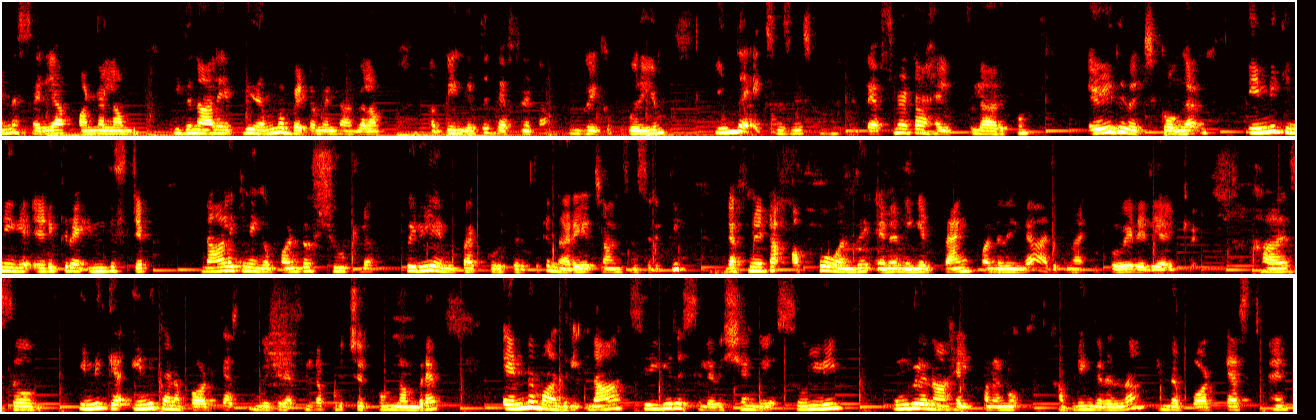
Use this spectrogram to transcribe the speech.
என்ன சரியாக பண்ணலாம்? இதனால எப்படி ரொம்ப பெட்டர்மெண்ட் ஆகலாம்? அப்படிங்கிறது டெஃபினட்டாக உங்களுக்கு புரியும். இந்த எக்ஸசைஸ் உங்களுக்கு டெஃபினட்டாக ஹெல்ப்ஃபுல்லாக இருக்கும். எழுதி வச்சுக்கோங்க. இன்னைக்கு நீங்கள் எடுக்கிற இந்த ஸ்டெப் நாளைக்கு நீங்கள் பண்ணுற ஷூட்டில் பெரிய இம்பேக்ட் கொடுக்கறதுக்கு நிறைய சான்சஸ் இருக்குது டெஃபினட்டாக அப்போ வந்து என்ன நீங்கள் தேங்க் பண்ணுவீங்க. அதுக்கு நான் இப்போவே ரெடி ஆகிக்கிறேன் ஸோ இன்னைக்கு இன்னைக்கான பாட்காஸ்ட் உங்களுக்கு டெஃபினட்டாக பிடிச்சிருக்கும் நம்புகிறேன் என்ன மாதிரி நான் செய்கிற சில விஷயங்களை சொல்லி உங்களை நான் ஹெல்ப் பண்ணணும் அப்படிங்கிறது தான் இந்த பாட்காஸ்ட் அண்ட்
